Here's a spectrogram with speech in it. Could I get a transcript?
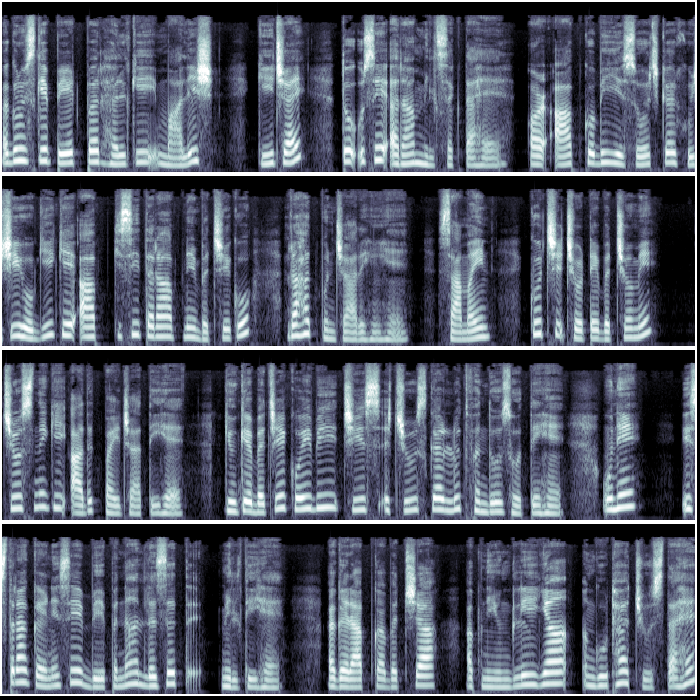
اگر اس کے پیٹ پر ہلکی مالش کی جائے تو اسے آرام مل سکتا ہے۔ اور آپ کو بھی یہ سوچ کر خوشی ہوگی کہ آپ کسی طرح اپنے بچے کو راحت پہنچا رہی ہیں۔ سامعین، کچھ چھوٹے بچوں میں چوسنے کی عادت پائی جاتی ہے۔ کیونکہ بچے کوئی بھی چیز چوس کر لطف اندوز ہوتے ہیں، انہیں اس طرح کرنے سے بے پناہ لذت ملتی ہے۔ اگر آپ کا بچہ اپنی انگلی یا انگوٹھا چوستا ہے،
